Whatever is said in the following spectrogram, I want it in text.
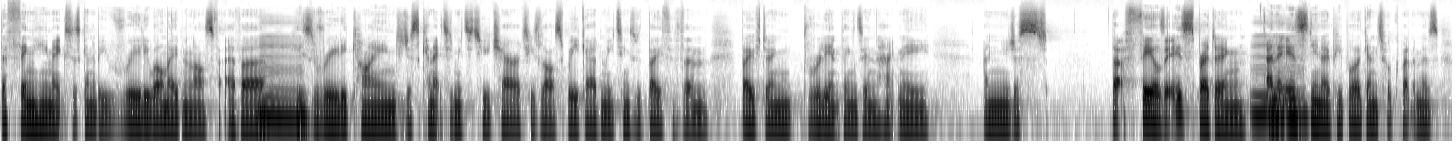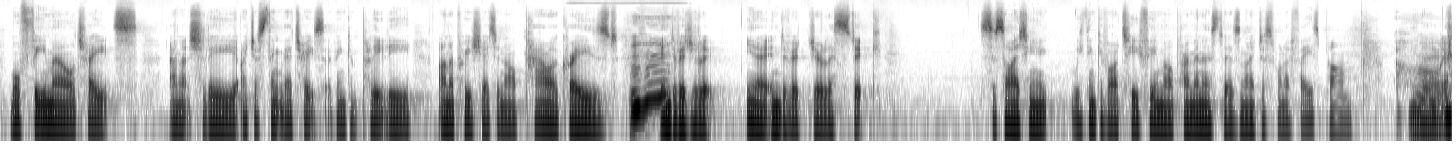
The thing he makes is going to be really well made and last forever. Mm. He's really kind. He just connected me to two charities last week. I had meetings with both of them both doing brilliant things in hackney. And you just that feels it is spreading. And it is mm. you know people again talk about them as more female traits. And actually i just think they're traits that have been completely unappreciated in our power crazed mm-hmm. individual you know individualistic society we think of our two female prime ministers and i just want to face palm you Oh know? my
